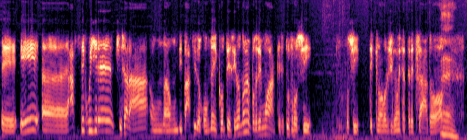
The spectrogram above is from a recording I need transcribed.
Eh, e a seguire ci sarà un, un, dibattito con me e con te. Secondo me potremmo anche, se tu fossi così tecnologicamente attrezzato, eh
